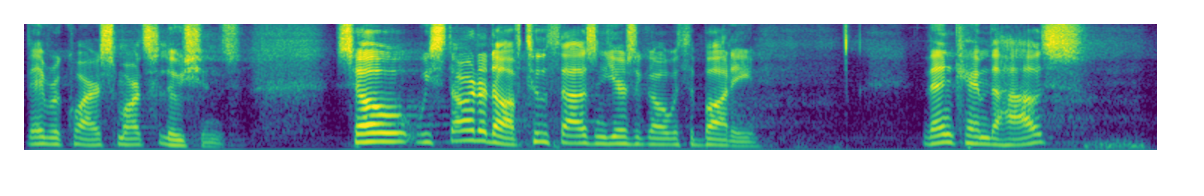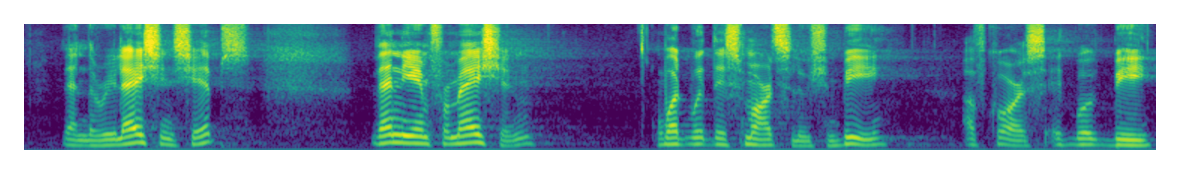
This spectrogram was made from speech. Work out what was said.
they require smart solutions. So we started off 2,000 years ago with the body. Then came the house, then the relationships, then the information. What would this smart solution be? Of course, it would be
